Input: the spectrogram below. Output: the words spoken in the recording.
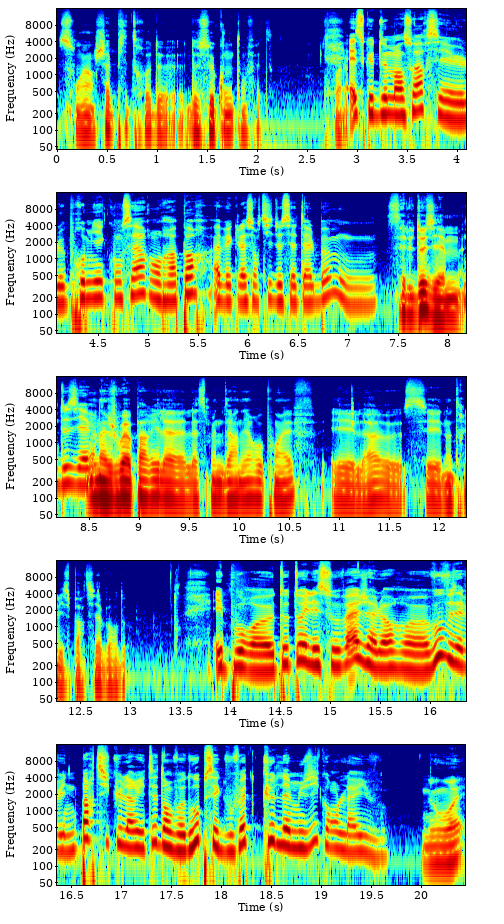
sont un chapitre de, de ce conte en fait. Est-ce que demain soir c'est le premier concert en rapport avec la sortie de cet album ou... C'est le deuxième. deuxième. On a joué à Paris la, semaine dernière au Point F et là euh, c'est notre release partie à Bordeaux. Et pour euh, Toto et les Sauvages, alors euh, vous, vous avez une particularité dans votre groupe, c'est que vous faites que de la musique en live. Ouais,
